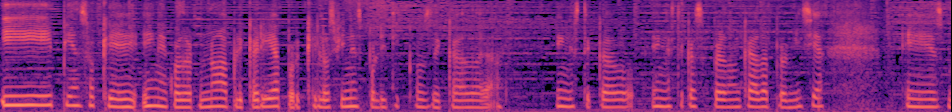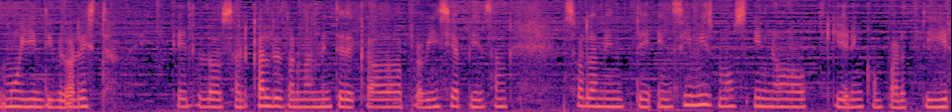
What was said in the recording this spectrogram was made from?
y pienso que en Ecuador no aplicaría porque los fines políticos de cada en este caso, en este caso perdón, cada provincia es muy individualista. Eh, los alcaldes normalmente de cada provincia piensan solamente en sí mismos y no quieren compartir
